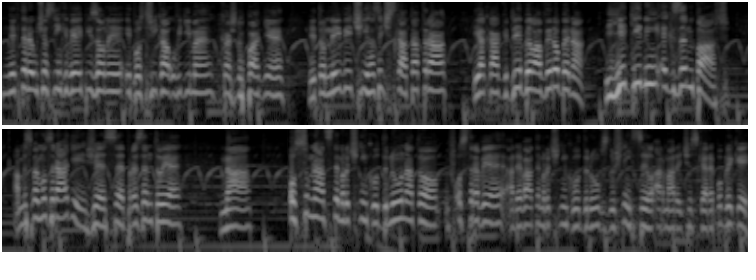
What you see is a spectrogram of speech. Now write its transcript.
některé účastníky VIP zóny i postříká uvidíme. Každopádně je to největší hasičská Tatra, jaká kdy byla vyrobena. Jediný exemplář a my jsme moc rádi, že se prezentuje na 18. ročníku Dnu na to v Ostravě a 9. ročníku Dnu vzdušných sil armády České republiky.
